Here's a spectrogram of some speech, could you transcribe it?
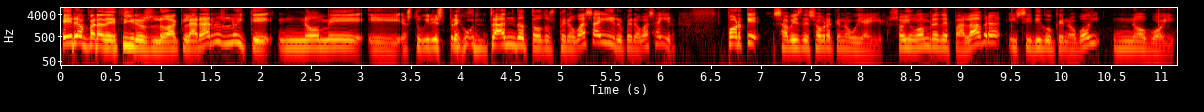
era para deciroslo, aclarároslo y que no me eh, estuvierais preguntando todos, pero vas a ir, pero vas a ir. Porque sabéis de sobra que no voy a ir. Soy un hombre de palabra y si digo que no voy, no voy.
